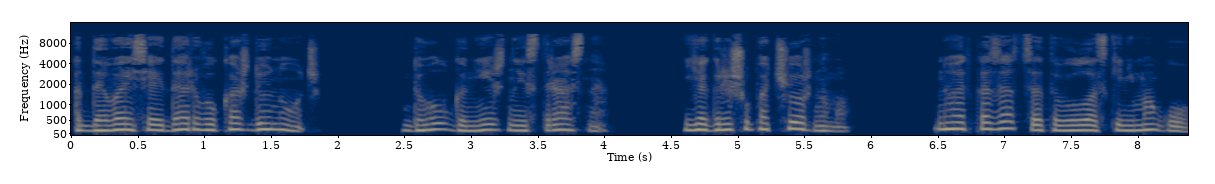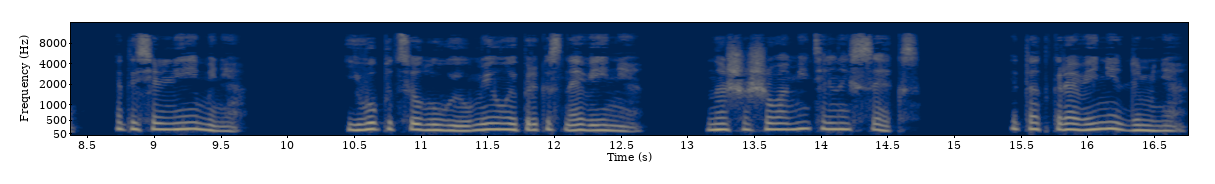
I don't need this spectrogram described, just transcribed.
отдаваясь Айдарову каждую ночь. Долго, нежно и страстно. Я грешу по-черному. Но и отказаться от его ласки не могу. Это сильнее меня. Его поцелуи, умелое прикосновение, наш ошеломительный секс. Это откровение для меня,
